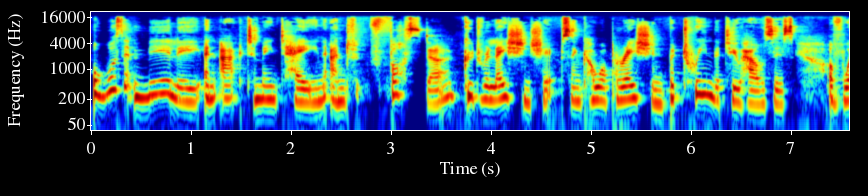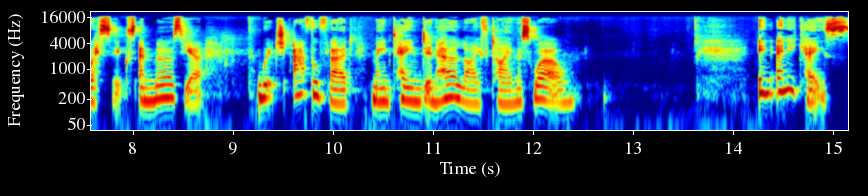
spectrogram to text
Or was it merely an act to maintain and foster good relationships and cooperation between the two houses of Wessex and Mercia, which Athelflaed maintained in her lifetime as well? In any case,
